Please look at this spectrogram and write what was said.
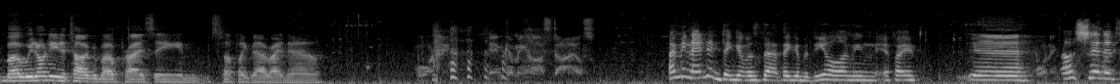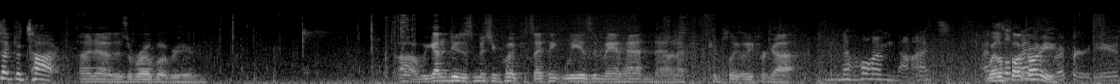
But we don't need to talk about pricing and stuff like that right now. Warning. Incoming hostiles. I mean, I didn't think it was that big of a deal. I mean, if I. Yeah, Warning. Oh shit, it's at the top. I know. There's a robe over here. Oh, we got to do this mission quick because I think Leah's in Manhattan now, and I completely forgot. No, I'm not. I'm Where the fuck are you? Ripper, dude.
